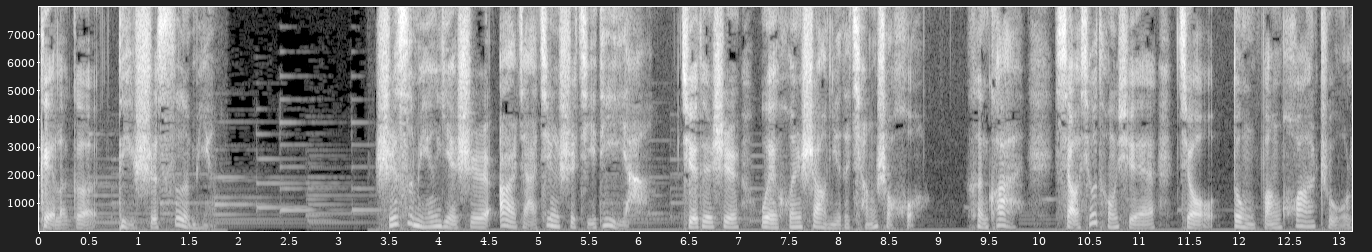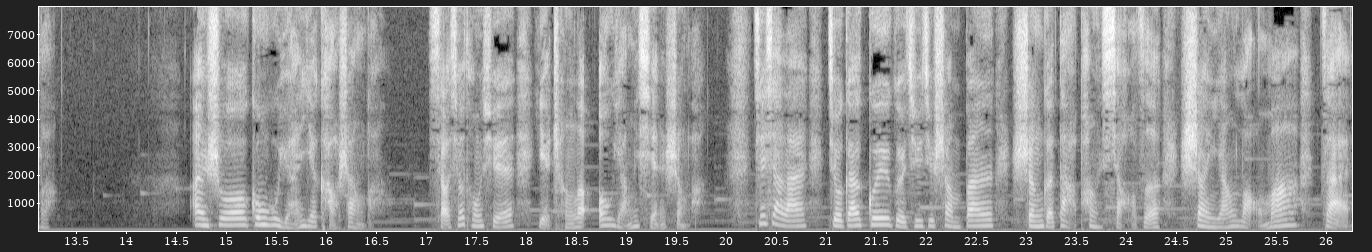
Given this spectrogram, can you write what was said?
给了个第十四名。十四名也是二甲进士及第呀。绝对是未婚少女的抢手货。很快，小修同学就洞房花烛了。按说公务员也考上了，小修同学也成了欧阳先生了。接下来就该规规矩矩上班，生个大胖小子，赡养老妈，再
